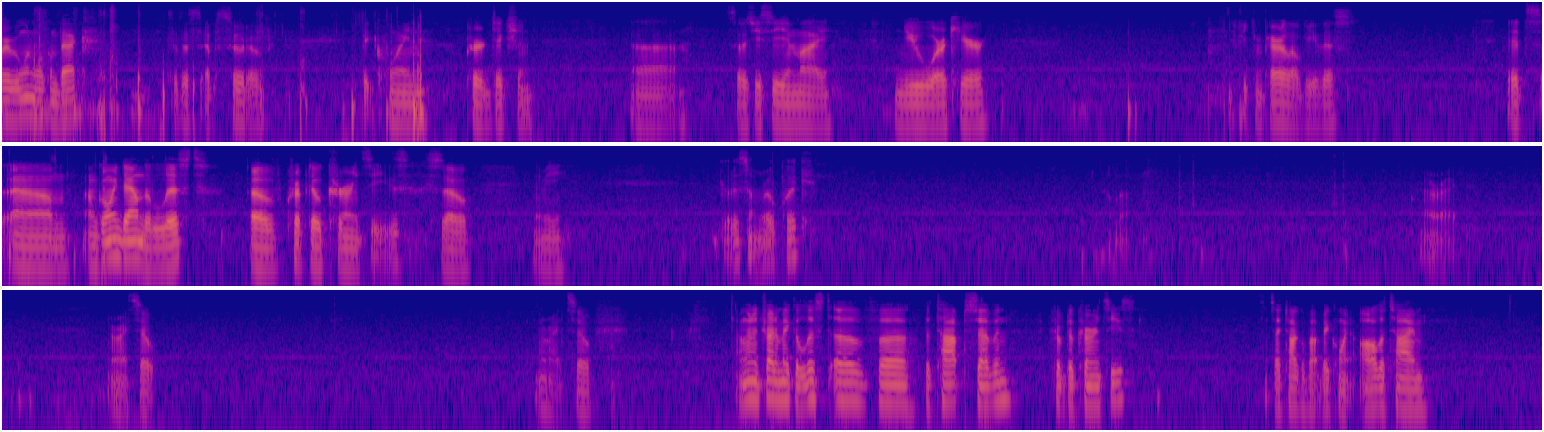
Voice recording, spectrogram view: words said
Hello everyone, welcome back to this episode of Bitcoin Prediction. Uh, so as you see in my new work here, if you can parallel view this, it's um, I'm going down the list of cryptocurrencies. So let me go to something real quick. Alright, so Alright, so I'm going to try to make a list of uh, the top seven cryptocurrencies. Since I talk about Bitcoin all the time,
